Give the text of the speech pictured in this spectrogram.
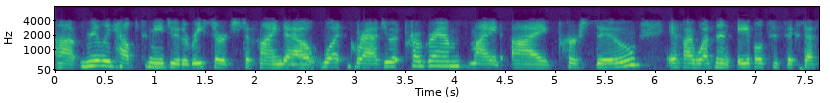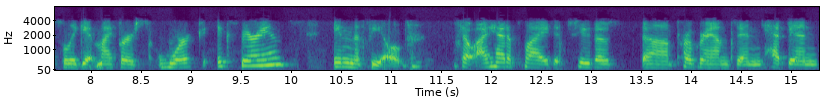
uh, really helped me do the research to find out what graduate programs might I pursue if I wasn't able to successfully get my first work experience in the field. So I had applied to those uh, programs and had been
